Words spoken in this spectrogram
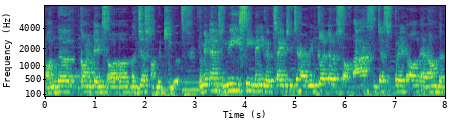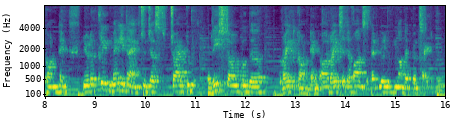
on the contents or on or just on the keywords. So many times we see many websites which are having clutters of ads which are spread all around the content. You have to click many times to just try to reach down to the right content or right set of answers that we are looking on that website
